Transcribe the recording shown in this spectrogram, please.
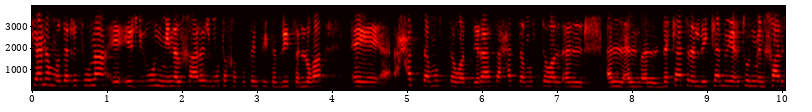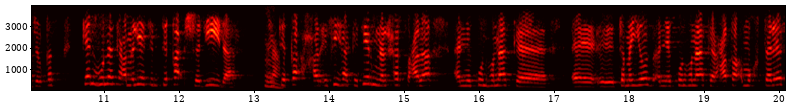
كان مدرسونا يجيئون من الخارج متخصصين في تدريس اللغة حتى مستوى الدراسة حتى مستوى الدكاترة اللي كانوا يأتون من خارج القسم. كان هناك عملية انتقاء شديدة نعم. انتقاء فيها كثير من الحرص على أن يكون هناك آه، آه، تميز أن يكون هناك عطاء مختلف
